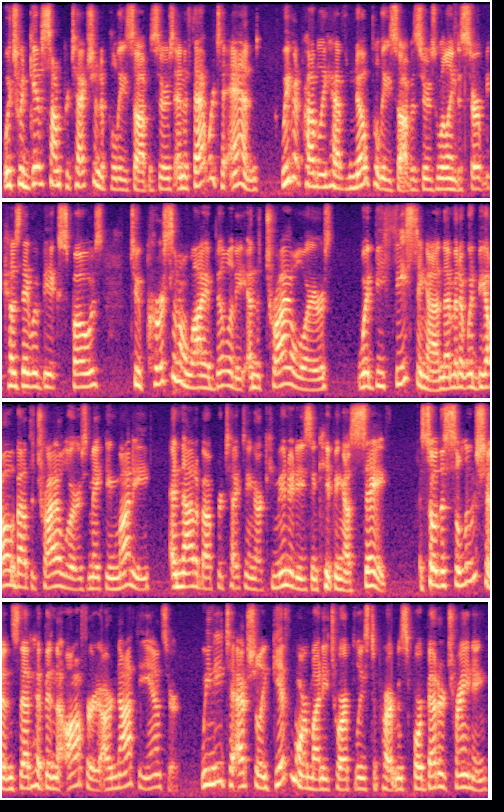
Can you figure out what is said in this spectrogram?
which would give some protection to police officers. And if that were to end, we would probably have no police officers willing to serve because they would be exposed to personal liability, and the trial lawyers would be feasting on them, and it would be all about the trial lawyers making money and not about protecting our communities and keeping us safe. So the solutions that have been offered are not the answer. We need to actually give more money to our police departments for better training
